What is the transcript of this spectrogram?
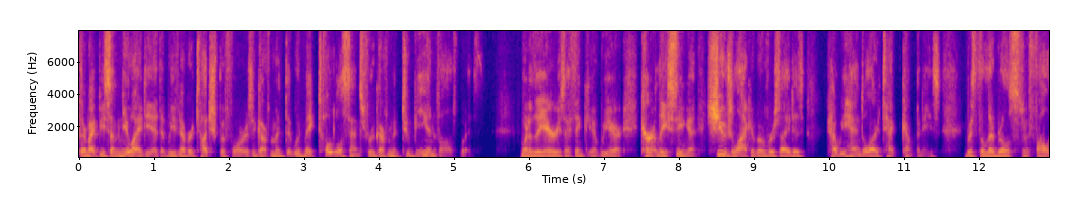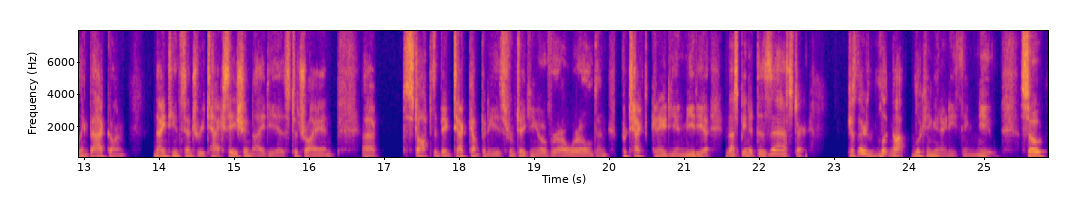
there might be some new idea that we've never touched before as a government that would make total sense for a government to be involved with. One of the areas I think we are currently seeing a huge lack of oversight is how we handle our tech companies, with the Liberals sort of falling back on 19th century taxation ideas to try and uh, stop the big tech companies from taking over our world and protect Canadian media. And that's been a disaster because they're lo- not looking at anything new. So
